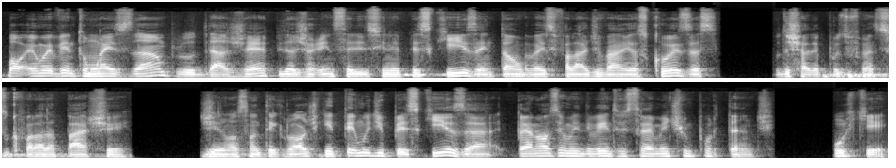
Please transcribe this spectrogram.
Bom, é um evento mais amplo da GEP, da Gerência de Ensino e Pesquisa, então vai se falar de várias coisas. Vou deixar depois o Francisco falar da parte de inovação tecnológica. Em termos de pesquisa, para nós é um evento extremamente importante. Por quê?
